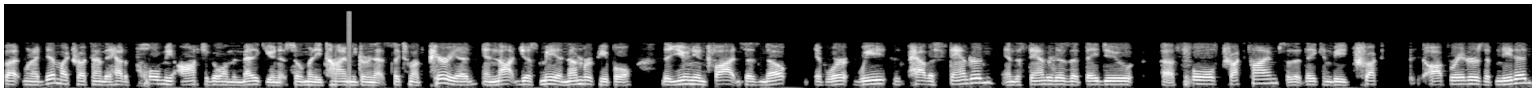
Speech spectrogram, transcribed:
but when I did my truck time, they had to pull me off to go on the medic unit so many times during that six month period, and not just me, a number of people the union fought and says, nope, if we're, we have a standard and the standard is that they do a full truck time so that they can be truck operators if needed.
